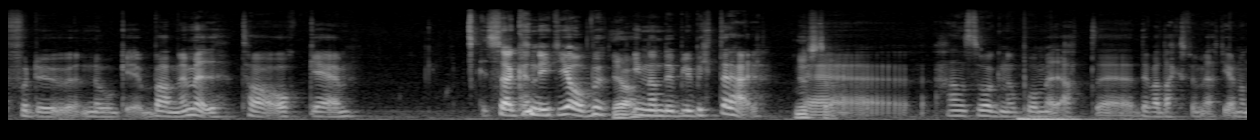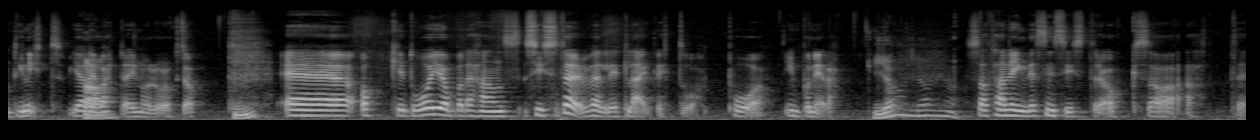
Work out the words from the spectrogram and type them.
får du nog banne mig ta och söka nytt jobb ja. innan du blir bitter här. Eh, han såg nog på mig att eh, det var dags för mig att göra någonting nytt. Jag hade ja. varit där i några år också. Mm. Eh, och då jobbade hans syster väldigt lägligt då på Imponera. Ja, ja, ja. Så att han ringde sin syster och sa att eh,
